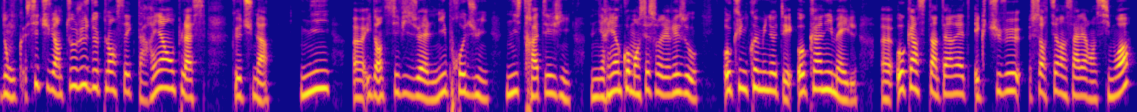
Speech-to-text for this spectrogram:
Donc si tu viens tout juste de te lancer, que tu n'as rien en place, que tu n'as ni euh, identité visuelle, ni produit, ni stratégie, ni rien commencer sur les réseaux, aucune communauté, aucun email, euh, aucun site internet et que tu veux sortir un salaire en six mois,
